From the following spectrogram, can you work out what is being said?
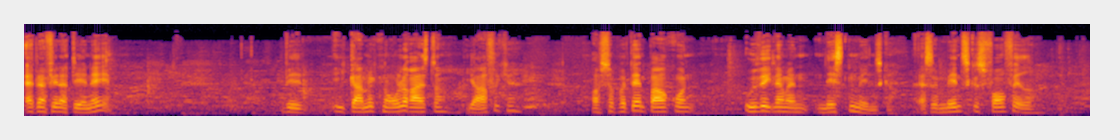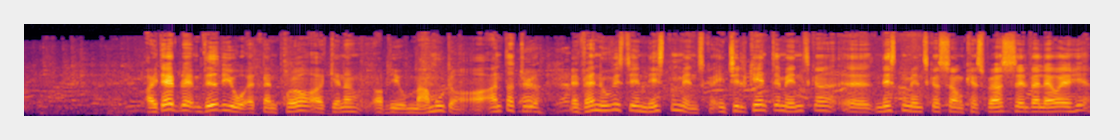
at man finder DNA ved, i gamle knoglerester i Afrika, og så på den baggrund udvikler man næsten mennesker, altså menneskets forfædre. Og i dag ved vi jo, at man prøver at genopleve mammutter og andre dyr. Ja, ja. Men hvad nu, hvis det er næsten mennesker? Intelligente mennesker, øh, næsten mennesker, som kan spørge sig selv, hvad laver jeg her?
